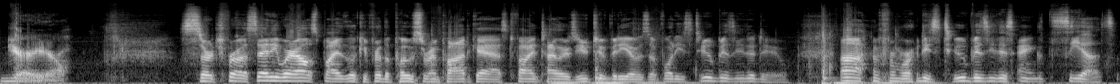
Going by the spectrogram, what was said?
Yeah. Search for us anywhere else by looking for the Poster Men Podcast. Find Tyler's YouTube videos of what he's too busy to do. Uh, from where he's too busy to hang see us.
